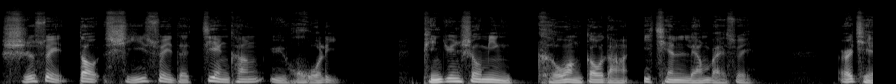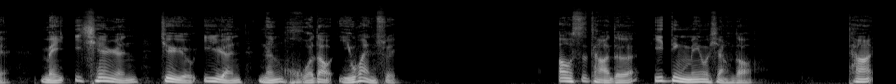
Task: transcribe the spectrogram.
十岁到十一岁的健康与活力，平均寿命可望高达一千两百岁，而且每一千人就有一人能活到一万岁。奥斯塔德一定没有想到，他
